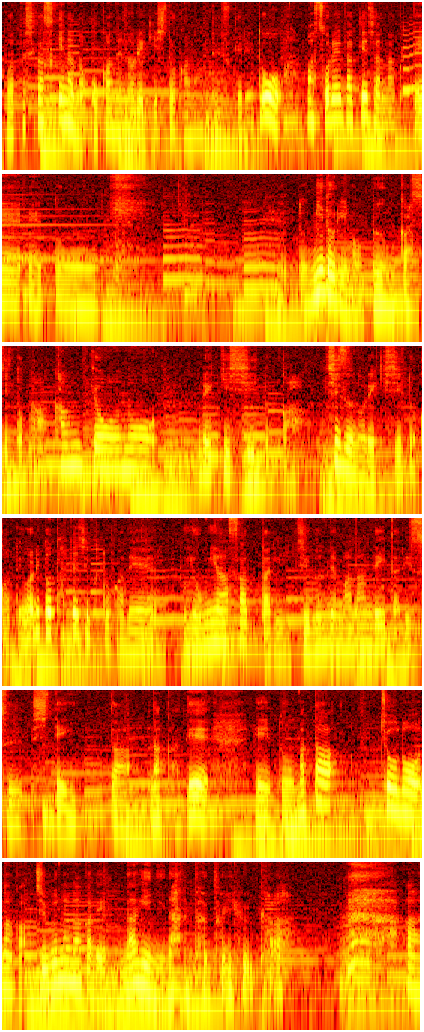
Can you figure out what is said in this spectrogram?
と、私が好きなのはお金の歴史とかなんですけれど、まあ、それだけじゃなくて、えーとえーと、緑の文化史とか環境の歴史とか地図の歴史とかって割と縦軸とかで読み漁ったり自分で学んでいたりすしていった中で、えー、とまたちょうどなんか自分の中で凪になったというかあの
